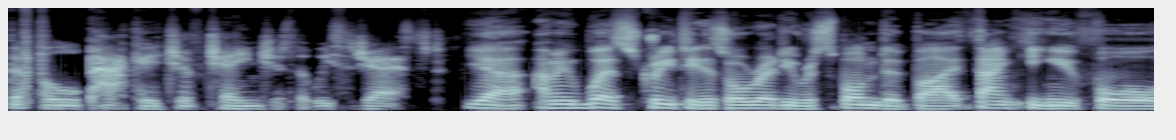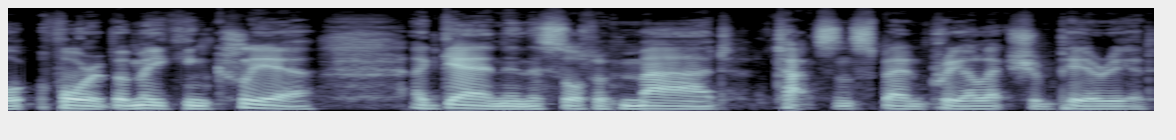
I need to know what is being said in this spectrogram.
the full package of changes that we suggest. Yeah i mean wes streeting has already responded by thanking you for for it but making clear again in this sort of mad tax and spend pre-election period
